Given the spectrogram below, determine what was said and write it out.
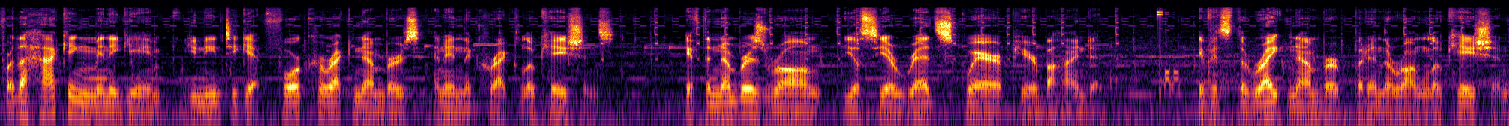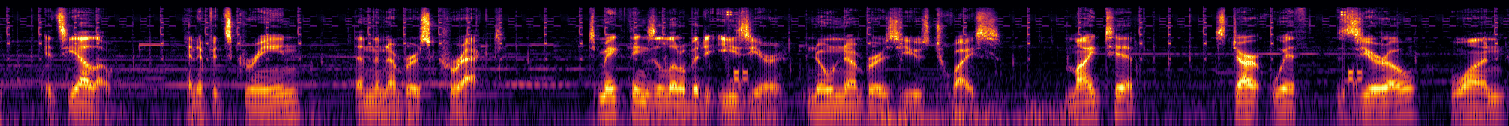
For the hacking minigame, you need to get four correct numbers and in the correct locations. If the number is wrong, you'll see a red square appear behind it. If it's the right number but in the wrong location, it's yellow. And if it's green, then the number is correct. To make things a little bit easier, no number is used twice. My tip start with 0, 1,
